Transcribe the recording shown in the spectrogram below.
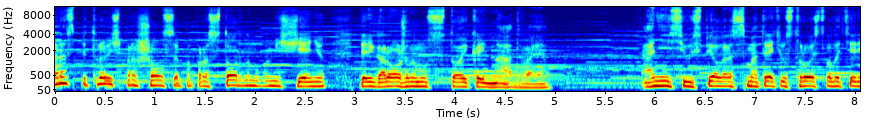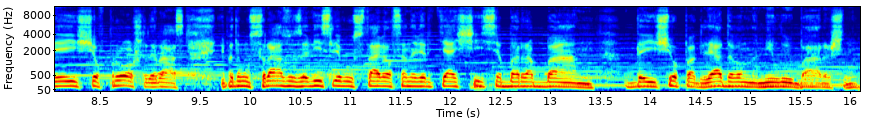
Тарас Петрович прошелся по просторному помещению, перегороженному стойкой надвое. Аниси успел рассмотреть устройство лотереи еще в прошлый раз, и потому сразу завистливо уставился на вертящийся барабан, да еще поглядывал на милую барышню,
